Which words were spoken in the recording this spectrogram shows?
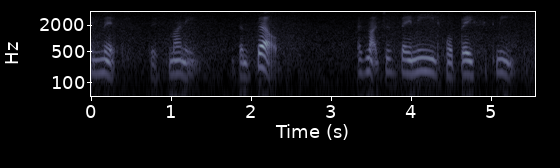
emit this money themselves as much as they need for basic needs.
